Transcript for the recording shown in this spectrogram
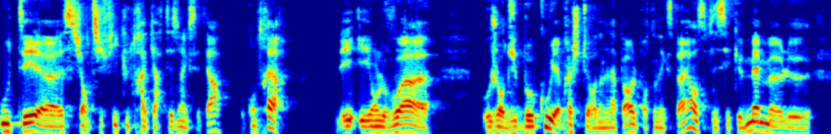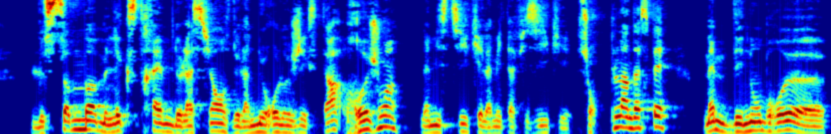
ou t'es euh, scientifique, ultra cartésien, etc. Au contraire. Et, et on le voit euh, aujourd'hui beaucoup. Et après, je te redonne la parole pour ton expérience. C'est que même le le summum, l'extrême de la science, de la neurologie, etc., rejoint la mystique et la métaphysique et sur plein d'aspects. Même des nombreux,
